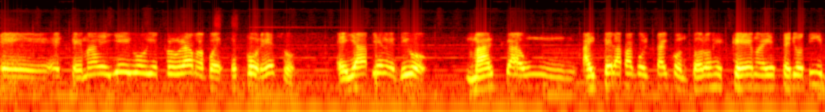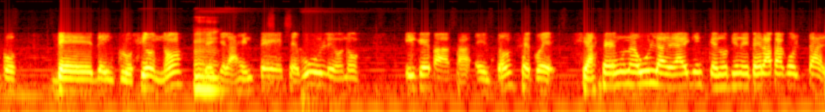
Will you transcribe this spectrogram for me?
eh, el tema de Diego y el programa, pues es por eso. Ella tiene, digo, marca un... Hay tela para cortar con todos los esquemas y estereotipos de, de inclusión, ¿no? De que la gente se burle o no. ¿Y qué pasa? Entonces, pues, si hacen una burla de alguien que no tiene tela para cortar,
